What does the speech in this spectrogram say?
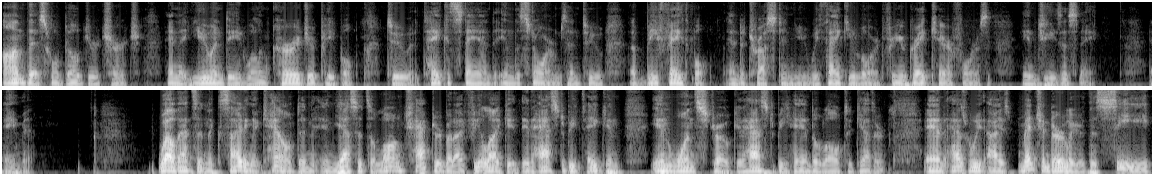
on this will build your church and that you indeed will encourage your people to take a stand in the storms and to uh, be faithful and to trust in you. We thank you, Lord, for your great care for us. In Jesus' name, amen. Well, that's an exciting account, and, and yes, it's a long chapter, but I feel like it, it has to be taken in one stroke. It has to be handled all together. And as we I mentioned earlier, the sea,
